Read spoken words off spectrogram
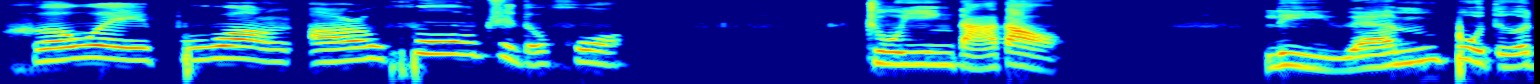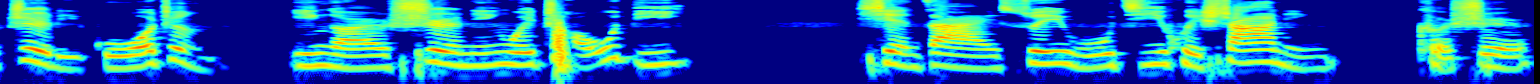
何谓不忘而忽至的祸？”朱英答道：“李元不得治理国政，因而视您为仇敌。现在虽无机会杀您，可是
